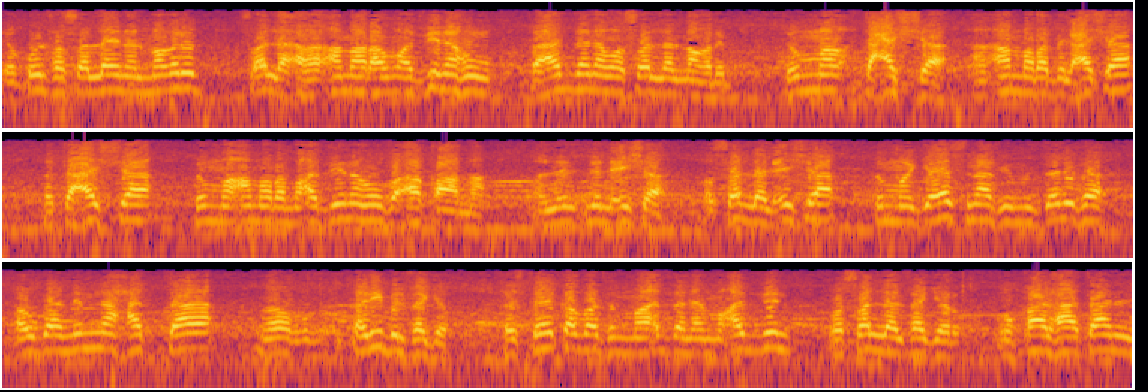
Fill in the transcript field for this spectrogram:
يقول فصلينا المغرب صلى أمر مؤذنه فأذن وصلى المغرب. ثم تعشى أمر بالعشاء فتعشى ثم أمر مؤذنه فأقام للعشاء. فصلى العشاء ثم جلسنا في مزدلفة أو قال نمنا حتى قريب الفجر. فاستيقظ ثم أذن المؤذن وصلى الفجر. وقال هاتان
